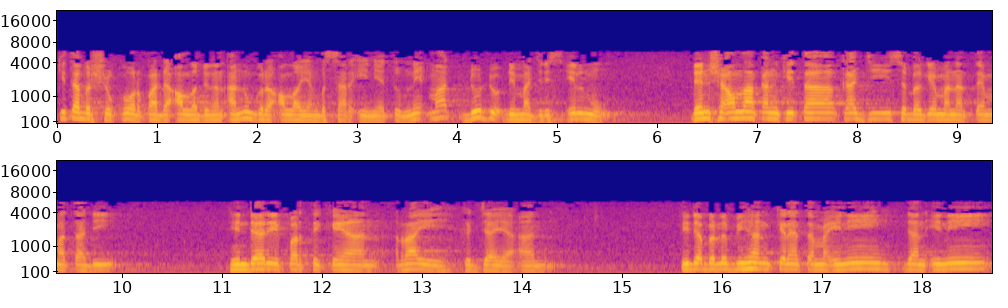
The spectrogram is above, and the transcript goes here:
kita bersyukur pada Allah dengan anugerah Allah yang besar ini yaitu nikmat duduk di majlis ilmu. Dan insyaallah akan kita kaji sebagaimana tema tadi hindari pertikaian, raih kejayaan. Tidak berlebihan kira tema ini dan ini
